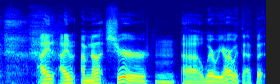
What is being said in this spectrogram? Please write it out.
I, I, I'm not sure Mm. uh, where we are with that, but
